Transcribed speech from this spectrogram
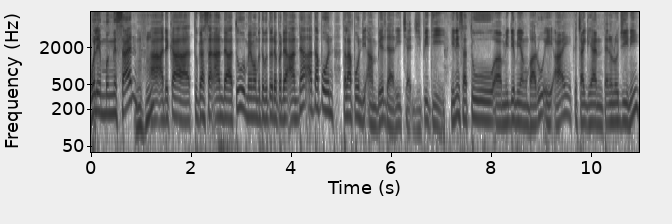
boleh mengesan mm-hmm. aa, adakah tugasan anda tu memang betul-betul daripada anda ataupun telah pun diambil dari chat GPT. Ini satu uh, medium yang baru AI, kecanggihan teknologi ni.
